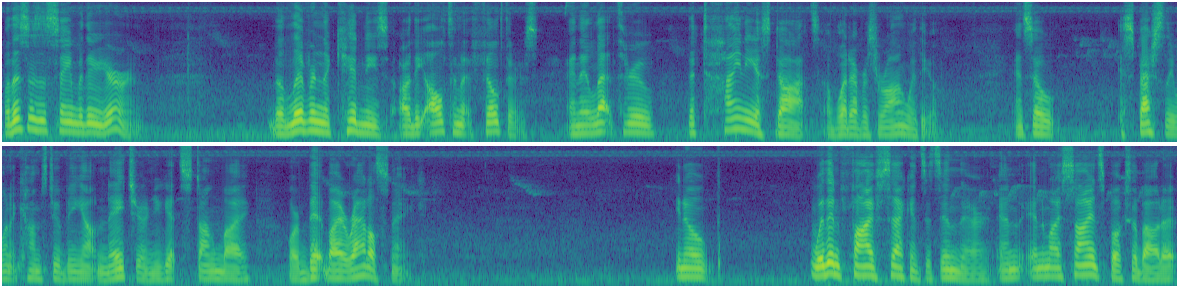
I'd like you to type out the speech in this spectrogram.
Well, this is the same with your urine. The liver and the kidneys are the ultimate filters, and they let through the tiniest dots of whatever's wrong with you. And so, especially when it comes to being out in nature and you get stung by or bit by a rattlesnake, you know, within five seconds it's in there. And in my science books about it,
